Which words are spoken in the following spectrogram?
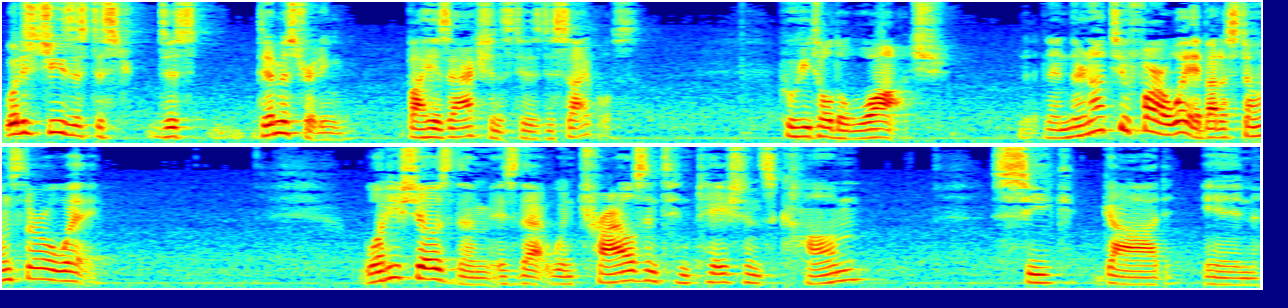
What is Jesus dis, dis, demonstrating by his actions to his disciples, who he told to watch and they're not too far away, about a stone's throw away. What he shows them is that when trials and temptations come, seek God in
